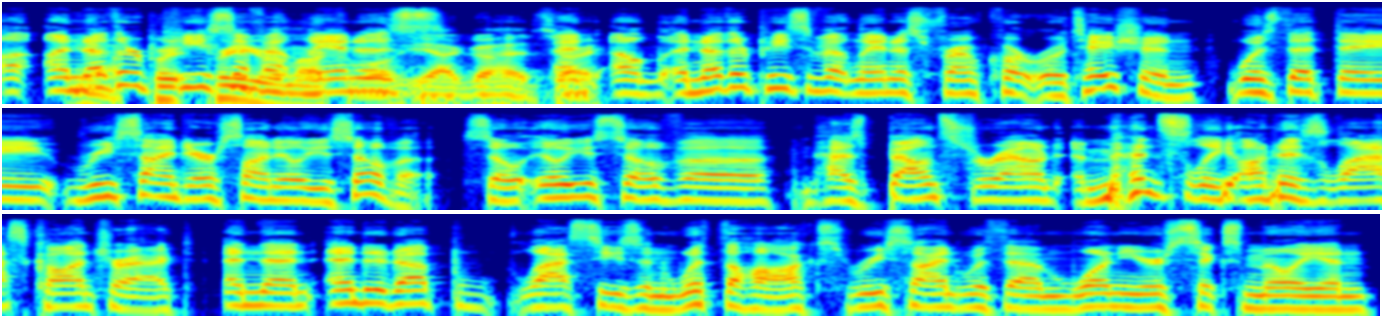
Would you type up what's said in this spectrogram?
uh, another Yeah, piece pretty of. Atlanta's Yeah, go ahead. Sorry. and, uh, another piece of Atlanta's front court rotation was that they re-signed Ersan Ilyasova. So Ilyasova has bounced around immensely on his last contract, and then ended up last season with the Hawks, re-signed with them one year, six million.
